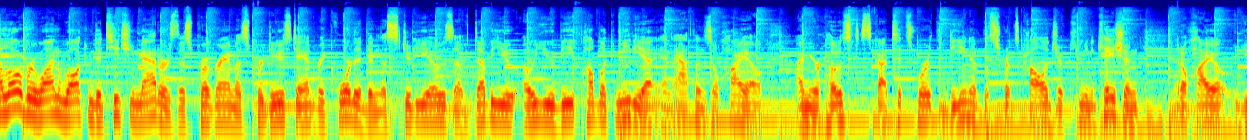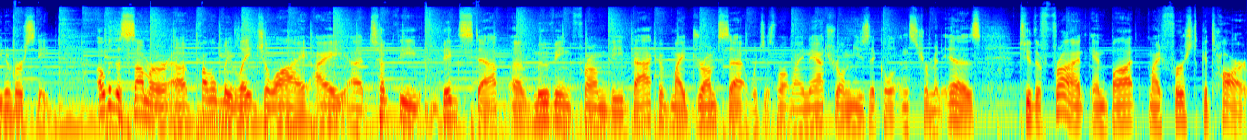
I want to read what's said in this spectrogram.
Hello, everyone. Welcome to Teaching Matters. This program is produced and recorded in the studios of WOUB Public Media in Athens, Ohio. I'm your host, Scott Titsworth, Dean of the Scripps College of Communication at Ohio University. Over the summer, uh, probably late July, I uh, took the big step of moving from the back of my drum set, which is what my natural musical instrument is, to the front and bought my first guitar.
